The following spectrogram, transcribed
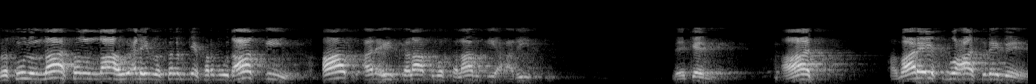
رسول اللہ صلی اللہ علیہ وسلم کے فرمودات کی، آپ علیہ سلاط و سلام کی حدیث کی۔ لیکن آج ہمارے اس معاشرے میں،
